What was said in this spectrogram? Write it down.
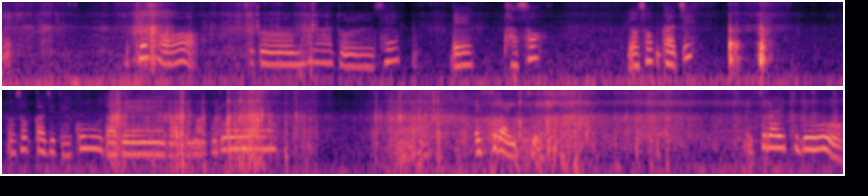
네. 이렇게 해서 지금 하나, 둘, 셋, 넷, 다섯, 여섯 가지? 여섯 가지 되고, 그 다음에 마지막으로 에스라이트. 에스라이트도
